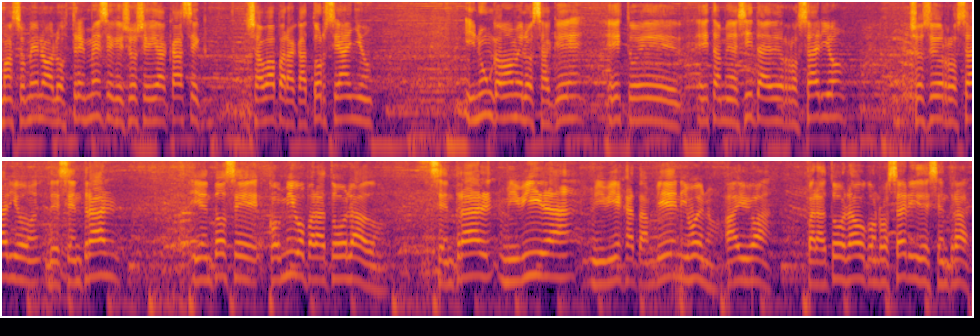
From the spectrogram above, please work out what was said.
más o menos a los tres meses que yo llegué acá, ya va para 14 años y nunca más me lo saqué. Esto es, esta medallita es de Rosario, yo soy de Rosario de Central y entonces conmigo para todos lados. Central, mi vida, mi vieja también y bueno, ahí va, para todos lados con Rosario y de Central,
